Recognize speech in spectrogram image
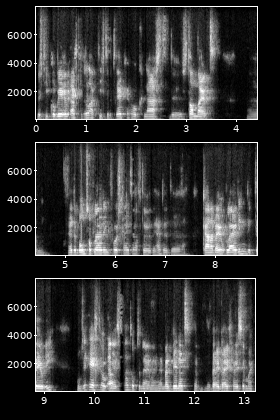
Dus die proberen we echt heel actief te betrekken, ook naast de standaard, um, de bondsopleiding voor scheidsrechter, de, de, de KNB-opleiding, de theorie, om ze echt ook ja. mee het veld op te nemen. En met Binnet, daarbij bij geweest, zeg maar,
